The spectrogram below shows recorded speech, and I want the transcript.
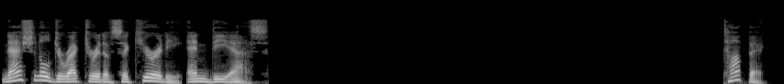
National Directorate of Security NDS Topic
